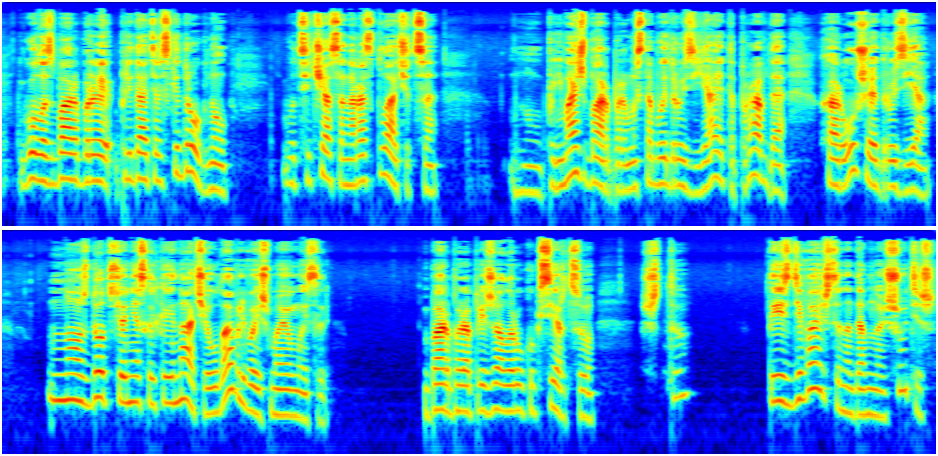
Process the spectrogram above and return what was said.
— голос Барбары предательски дрогнул. «Вот сейчас она расплачется». «Ну, понимаешь, Барбара, мы с тобой друзья, это правда, хорошие друзья. Но с Дот все несколько иначе, улавливаешь мою мысль?» Барбара прижала руку к сердцу. «Что? Ты издеваешься надо мной, шутишь?»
